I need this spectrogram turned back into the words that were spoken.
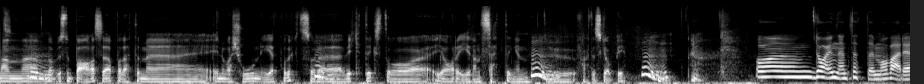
Men mm. hvis du bare ser på dette med innovasjon i et produkt, så er det mm. viktigst å gjøre det i den settingen mm. du faktisk jobber i. Mm. Ja. Og du har jo nevnt dette med å være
